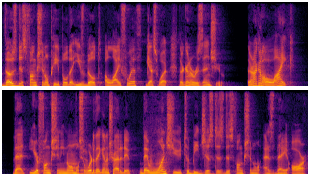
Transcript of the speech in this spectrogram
those dysfunctional people that you've built a life with, guess what? They're going to resent you. They're not going to like that you're functioning normal. Yeah. So what are they going to try to do? They want you to be just as dysfunctional as they are.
